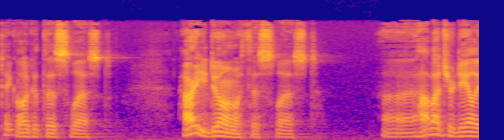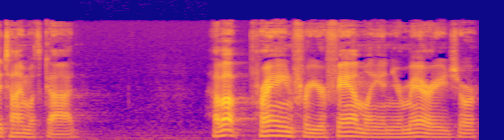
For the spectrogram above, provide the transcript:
Take a look at this list. How are you doing with this list? Uh, how about your daily time with God? How about praying for your family and your marriage or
